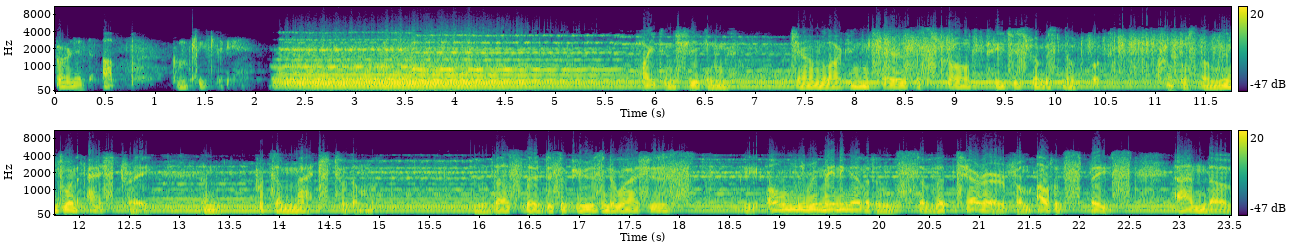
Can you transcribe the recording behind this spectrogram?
Burn it up completely. White and shaking, John Larkin tears the scrawled pages from his notebook, crumples them into an ashtray, and a match to them. And thus there disappears into ashes the only remaining evidence of the terror from out of space and of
